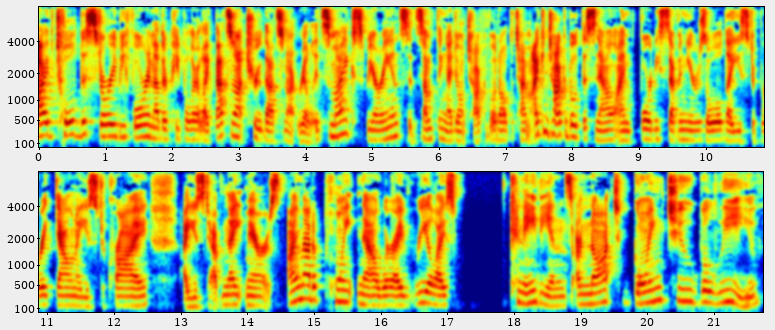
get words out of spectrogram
I've told this story before, and other people are like, that's not true. That's not real. It's my experience. It's something I don't talk about all the time. I can talk about this now. I'm 47 years old. I used to break down. I used to cry. I used to have nightmares. I'm at a point now where I realize Canadians are not going to believe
